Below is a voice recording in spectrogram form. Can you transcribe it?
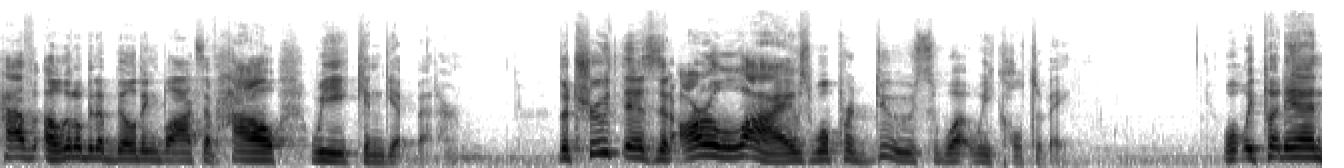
have a little bit of building blocks of how how we can get better. The truth is that our lives will produce what we cultivate. What we put in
